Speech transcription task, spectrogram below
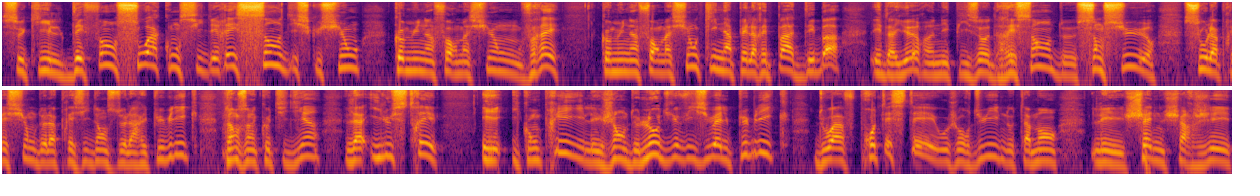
ce qu'il défend soit considéré sans discussion comme une information vraie comme une information qui n'appellerait pas débat. Et d'ailleurs, un épisode récent de censure sous la pression de la présidence de la République dans un quotidien l'a illustré. Et y compris les gens de l'audiovisuel public doivent protester aujourd'hui, notamment les chaînes chargées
